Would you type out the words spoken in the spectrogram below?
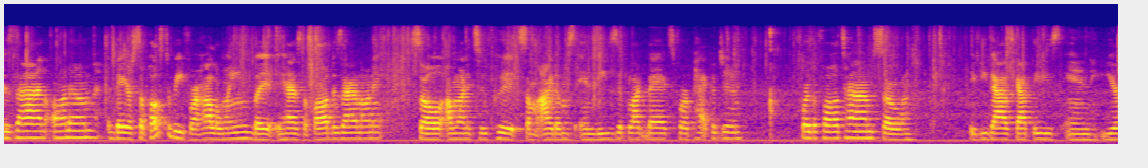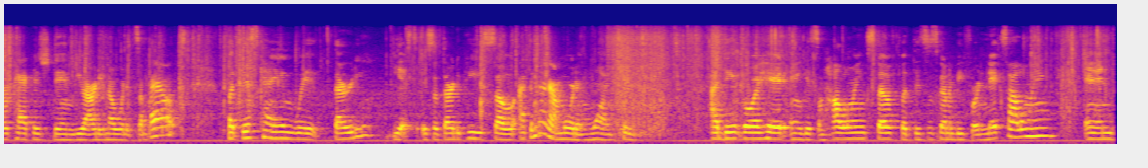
design on them they are supposed to be for halloween but it has the fall design on it. So i wanted to put some items in these ziploc bags for packaging for the fall time. So if you guys got these in your package then you already know what it's about. But this came with 30 yes it's a 30 piece. So i think i got more than one too. I did go ahead and get some halloween stuff but this is going to be for next halloween. And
